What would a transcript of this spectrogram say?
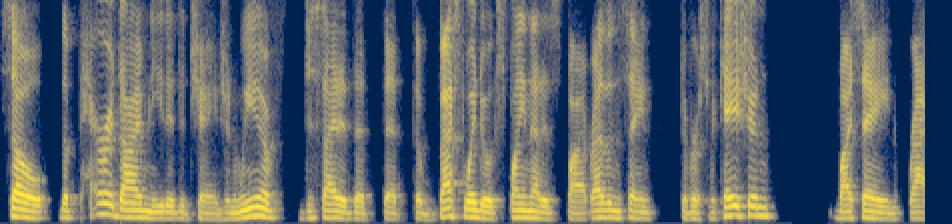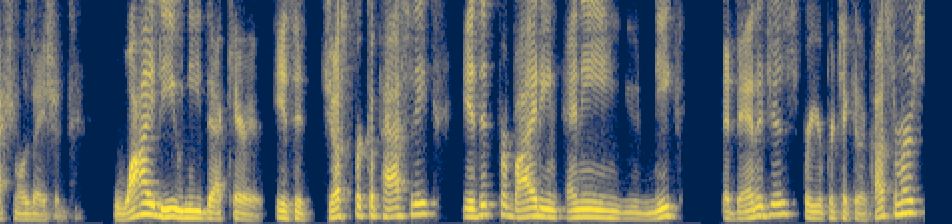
So the paradigm needed to change. And we have decided that, that the best way to explain that is by rather than saying diversification, by saying rationalization. Why do you need that carrier? Is it just for capacity? Is it providing any unique advantages for your particular customers?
